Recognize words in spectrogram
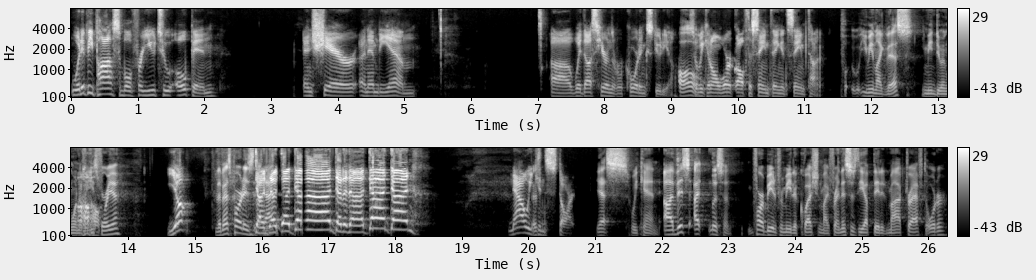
would it be possible for you to open and share an MDM uh, with us here in the recording studio, so Oh. we can all work off the same thing at the same time? You mean like this? You mean doing one of Oh. these for you? Yup. The best part is Dun dun that- dun dun dun dun dun dun. Now we That's- can start. yes, we can. Uh, this I, listen. Far be it from me to question my friend. This is the updated mock draft order.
